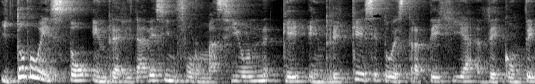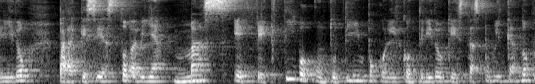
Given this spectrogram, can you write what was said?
Y todo esto en realidad es información que enriquece tu estrategia de contenido para que seas todavía más efectivo con tu tiempo, con el contenido que estás publicando,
